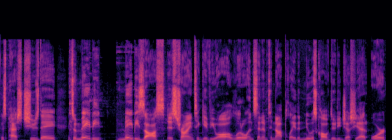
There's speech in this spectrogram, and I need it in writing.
this past Tuesday. And so maybe Maybe ZOS is trying to give you all a little incentive to not play the newest Call of Duty just yet, or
